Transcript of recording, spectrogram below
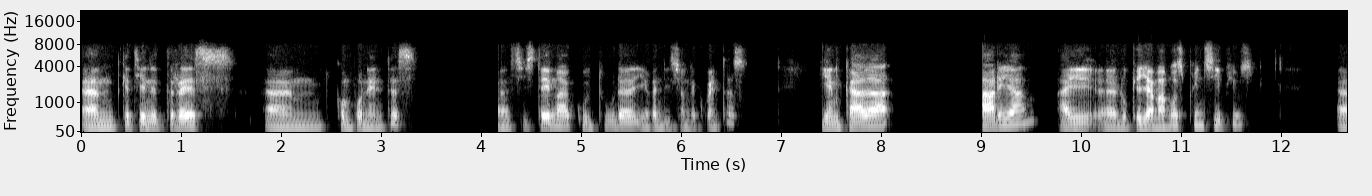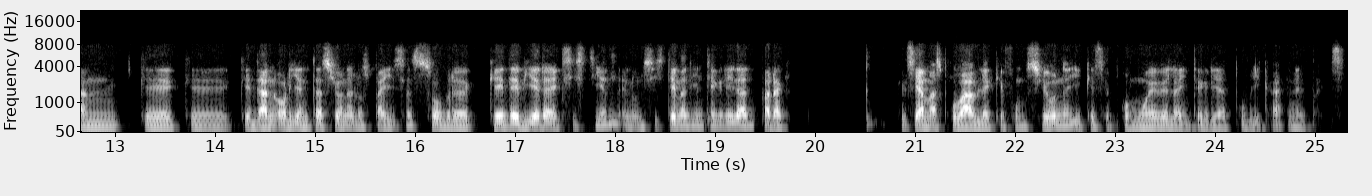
em, que tiene tres em, componentes, eh, sistema, cultura y rendición de cuentas. Y en cada área hay eh, lo que llamamos principios que, que, dan orientación a los países sobre qué debiera existir en un sistema de integridad para que sea más probable que funcione y que se promueve la integridad pública en el país.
